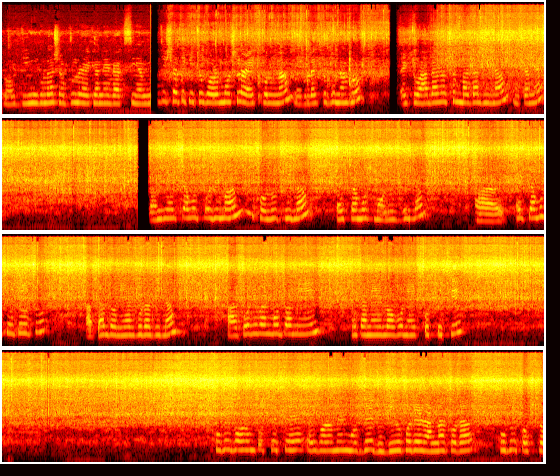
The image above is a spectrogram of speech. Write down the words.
তো ডিমগুলো সবগুলো এখানে রাখছি আমি। এর সাথে কিছু গরম মশলা অ্যাড করলাম। এগুলো একটু বোনা হোক। একটু আদা, রসুন বাটা দিলাম এখানে। আমি এক চামচ পরিমাণ হলুদ দিলাম, এক চামচ মরিচ দিলাম, আর এক চামচ উঁচু উঁচু আপনার ধনিয়ার গুঁড়া দিলাম। আর পরিমাণ মতো আমি এখানে লবণ এড করতেছি। খুবই গরম পড়তেছে। এই গরমের মধ্যে ভিডিও করে রান্না করা খুবই কষ্ট।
